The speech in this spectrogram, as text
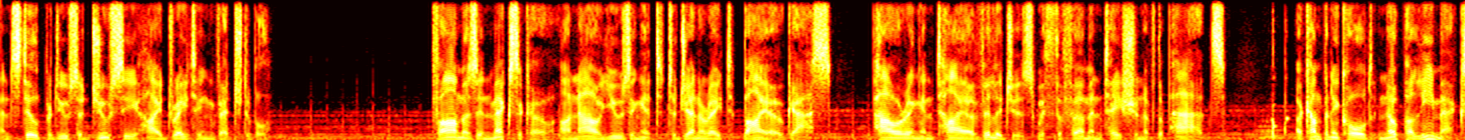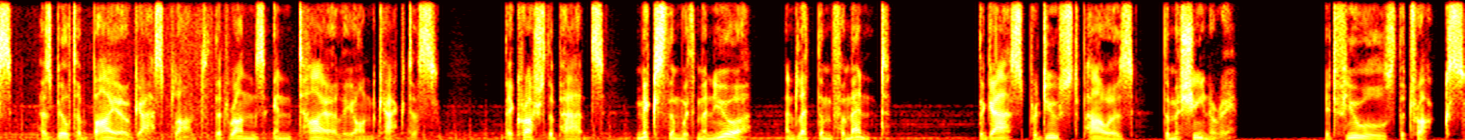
and still produce a juicy, hydrating vegetable. Farmers in Mexico are now using it to generate biogas, powering entire villages with the fermentation of the pads. A company called Nopalimex has built a biogas plant that runs entirely on cactus. They crush the pads, mix them with manure, and let them ferment. The gas produced powers the machinery. It fuels the trucks.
